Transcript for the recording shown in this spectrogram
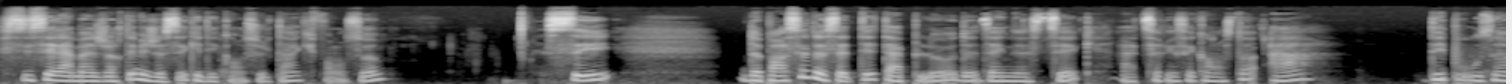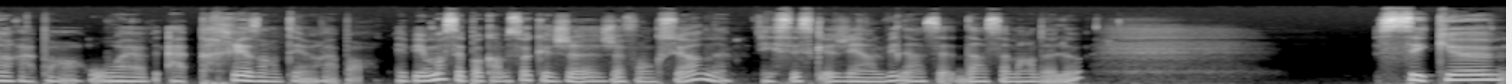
si c'est la majorité, mais je sais qu'il y a des consultants qui font ça. C'est de passer de cette étape-là de diagnostic à tirer ses constats à déposer un rapport ou à, présenter un rapport. Et puis moi, c'est pas comme ça que je, fonctionne et c'est ce que j'ai enlevé dans dans ce mandat-là c'est que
